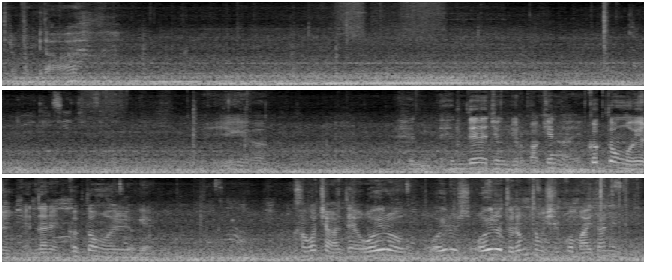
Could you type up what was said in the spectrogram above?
들어갑니다. 이게 그 현- 현대 정류로 바뀌었나요? 극동 오일 옛날에 극동 오일 여기 카고차 갈 때 오일로 오일로 오일로 드럼통 싣고 많이 다녔는데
